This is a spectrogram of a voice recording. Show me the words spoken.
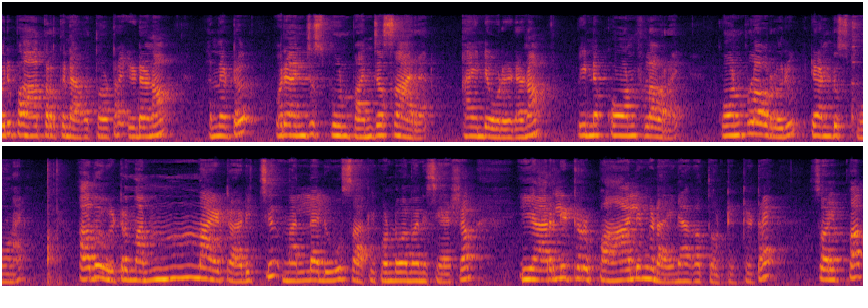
ഒരു പാത്രത്തിനകത്തോട്ട് ഇടണം. എന്നിട്ട് ഒരു അഞ്ച് സ്പൂൺ പഞ്ചസാര അതിന്റെ കൂടെ ഇടണം. പിന്നെ കോൺഫ്ലവർ കോൺഫ്ലവർ ഒരു രണ്ട് സ്പൂണ്. അത് വിട്ട് നന്നായിട്ട് അടിച്ച് നല്ല ലൂസാക്കി കൊണ്ടുവന്നതിന് ശേഷം ഈ അര ലിറ്റർ പാലും കൂടെ അതിനകത്തൊട്ടിട്ടിട്ട് സ്വല്പം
